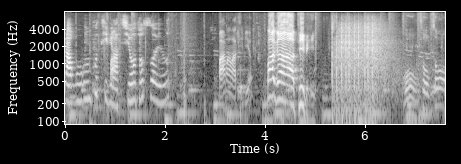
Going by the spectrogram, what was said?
라고 움프 TV가 지어줬어요. 바나나 TV요? 빠가 TV 오 무서워 무서워.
